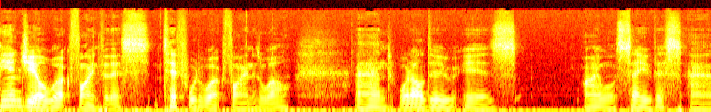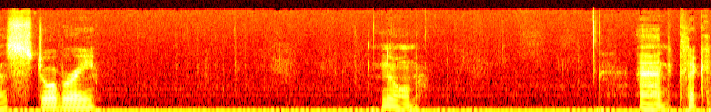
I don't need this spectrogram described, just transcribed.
PNG will work fine for this. TIFF would work fine as well. And what I'll do is I will save this as strawberry norm. And click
